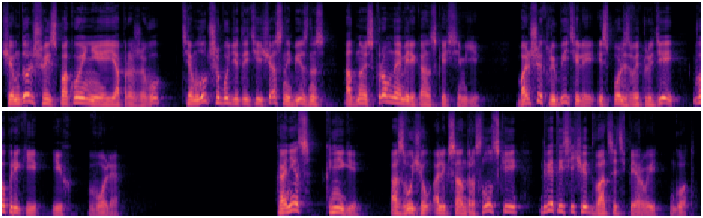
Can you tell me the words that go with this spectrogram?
Чем дольше и спокойнее я проживу, тем лучше будет идти частный бизнес одной скромной американской семьи. Больших любителей использовать людей вопреки их воле. Конец книги. Озвучил Александр Слуцкий, 2021 год.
